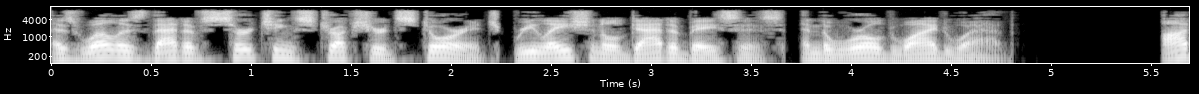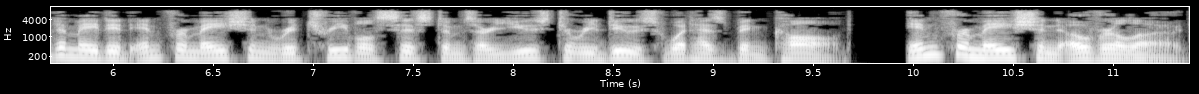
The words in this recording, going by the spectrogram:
as well as that of searching structured storage, relational databases, and the World Wide Web. Automated information retrieval systems are used to reduce what has been called information overload.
